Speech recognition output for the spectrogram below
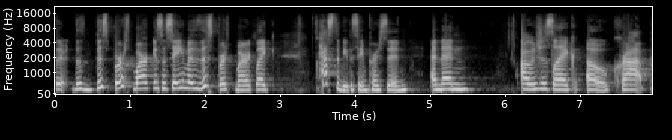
the, the, this birthmark is the same as this birthmark. Like, has to be the same person. And then I was just like, oh crap,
